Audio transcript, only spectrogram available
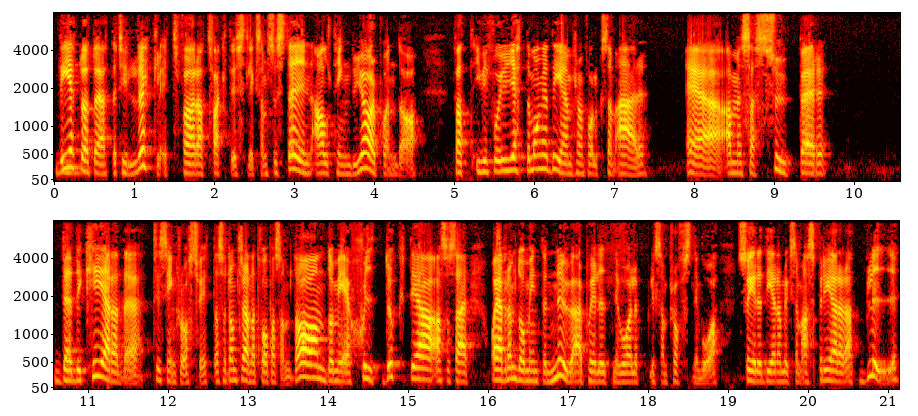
Vet du att du äter tillräckligt för att faktiskt liksom sustain allting du gör på en dag? För att vi får ju jättemånga DM från folk som är eh, så super dedikerade till sin crossfit. Alltså de tränar två pass om dagen, de är skitduktiga, alltså så här, och även om de inte nu är på elitnivå eller liksom proffsnivå så är det det de liksom aspirerar att bli.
